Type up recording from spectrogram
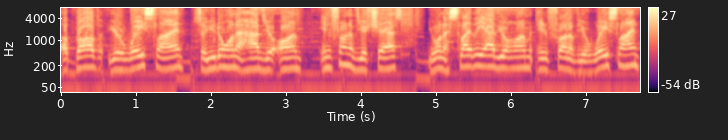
above your waistline, so you don't want to have your arm in front of your chest. You want to slightly have your arm in front of your waistline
